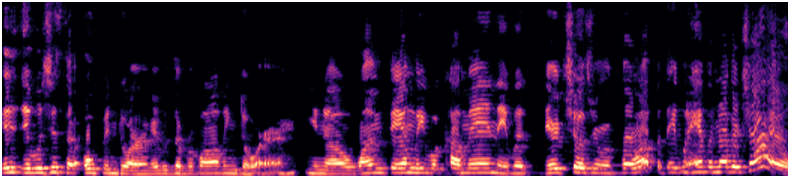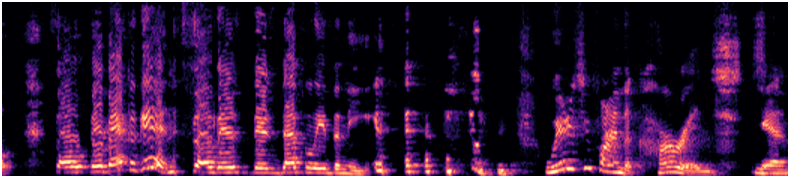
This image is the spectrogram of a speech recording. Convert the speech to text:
it, it, was just an open door. It was a revolving door. You know, one family would come in, they would their children would grow up, but they would have another child. So they're back again. So there's there's definitely the need. Where did you find the courage to yeah.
